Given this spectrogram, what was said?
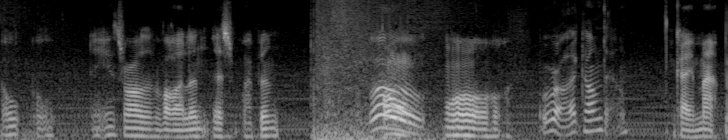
Oh, oh. It is rather violent, this weapon. Whoa! Whoa. Alright, calm down. Okay, map.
